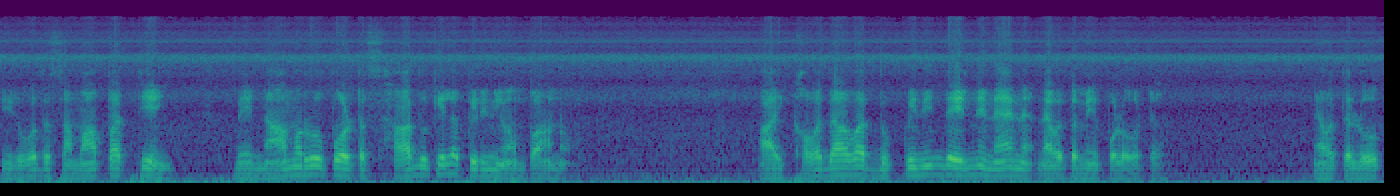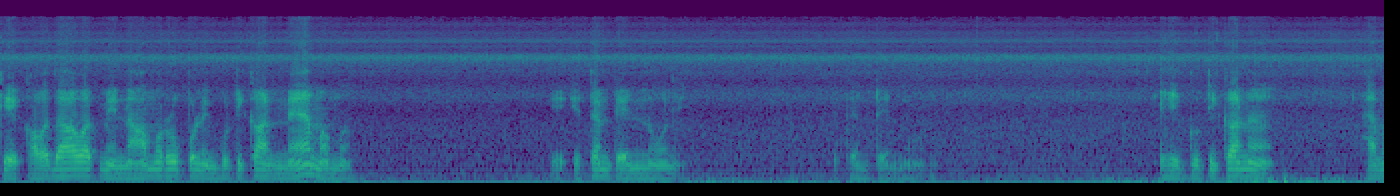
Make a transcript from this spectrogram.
නිරෝධ සමාපත්තියෙන් මේ නාම රූප වලට සාදු කියලා පිරිනිවන් පානවා. ආයි කවදාවත් දුක් විඳින්න එන්නේ නැහැ නැවත මේ පොළොවට. නැවත ලෝකේ කවදාවත් මේ නාම රූප වලින් ගුටි කන්නේ නැහැ මම. එතනට එන්න ඕනේ. එතනට එන්න ඕනේ. ඒ ගුටි කන හැම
